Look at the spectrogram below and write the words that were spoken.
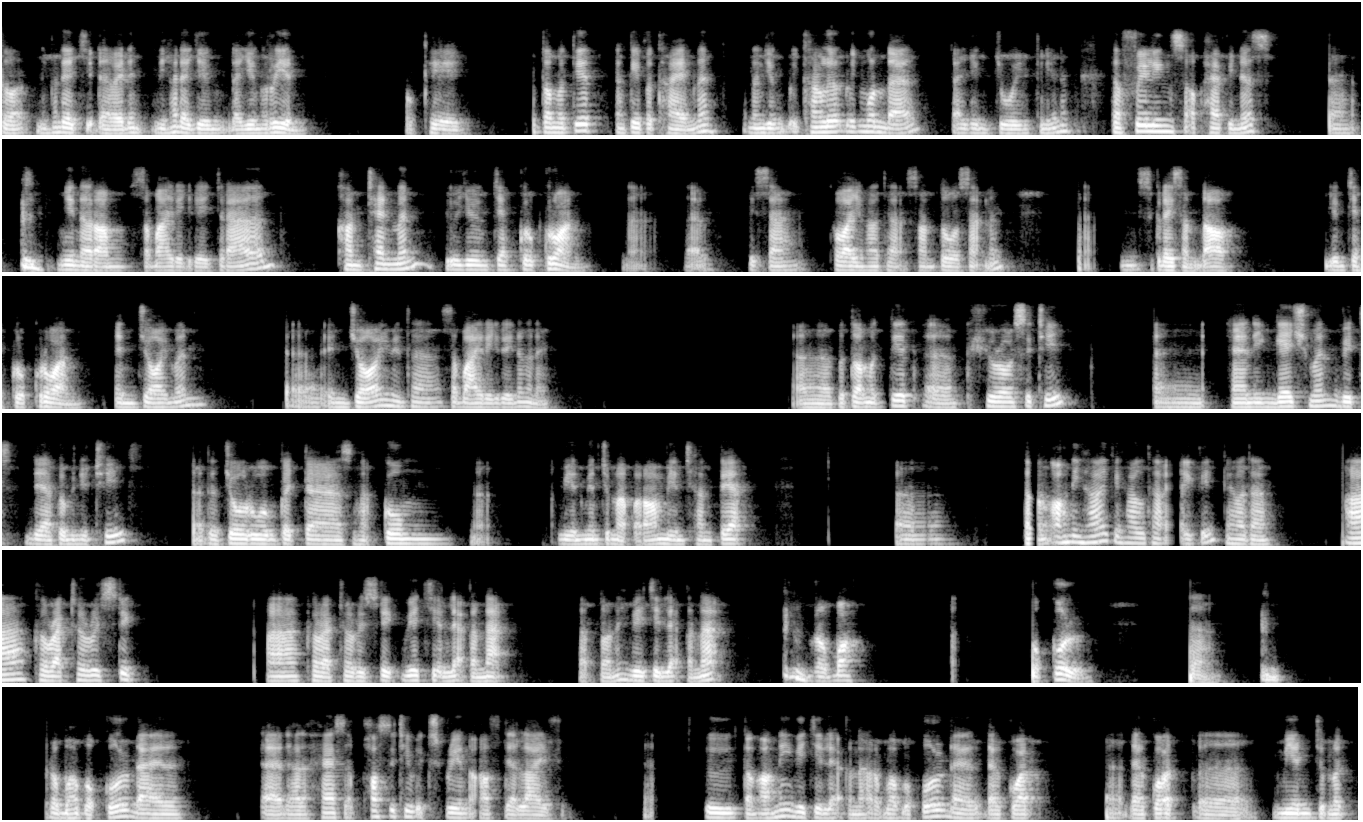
ក៏នេះហើយជាដែលនេះហើយដែលយើងដែលយើងរៀនអូខេបន្តមកទៀតអង្គគេបន្ថែមណានឹងយើងដូចខាងលើដូចមុនដែរតែយើងជួយគ្នាណា the feelings of happiness មានអារម្មណ៍សប្បាយរីករាយច្រើន contentment គឺយើងចេះគ្រប់គ្រាន់ណា ដែលភាសាធម៌យើងហៅថាសន្តោសៈហ្នឹងសេចក្តីសន្តោសយើងចេះគ្រប់គ្រាន់ enjoyment enjoy មានថាសប្បាយរីករាយហ្នឹងណាអឺបន្តមកទៀត curiosity and engagement with their community ទៅចូលរួមកិច្ចការសហគមន៍មានមានចំណាប់អារម្មណ៍មានឆន្ទៈអឺទាំងអស់នេះហើយគេហៅថាអីគេគេហៅថា are characteristic are characteristic វាជាលក្ខណៈ តែតនេះវាជាលក្ខណៈរបស់បុគ្គលរបស់បុគ្គលដែលដែល has a positive experience of their life គឺទាំងអស់នេះវាជាលក្ខណៈរបស់បុគ្គលដែលដែលគាត់ដែលគាត់មានចំណុច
